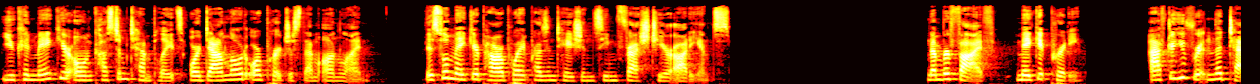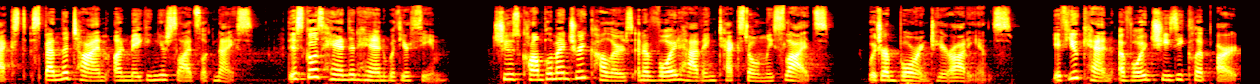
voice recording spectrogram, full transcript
You can make your own custom templates or download or purchase them online. This will make your PowerPoint presentation seem fresh to your audience. Number five, make it pretty. After you've written the text, spend the time on making your slides look nice. This goes hand in hand with your theme. Choose complementary colors and avoid having text only slides, which are boring to your audience. If you can, avoid cheesy clip art.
